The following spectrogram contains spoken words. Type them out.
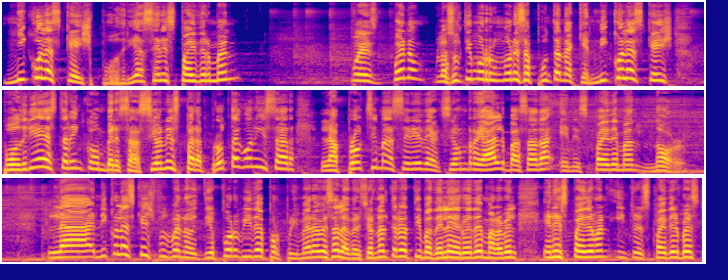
¿Nicolas Cage podría ser Spider-Man? Pues bueno, los últimos rumores apuntan a que Nicolas Cage podría estar en conversaciones para protagonizar la próxima serie de acción real basada en Spider-Man North. La Nicolas Cage, pues bueno, dio por vida por primera vez a la versión alternativa del héroe de Marvel en Spider-Man Into Spider-Verse,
